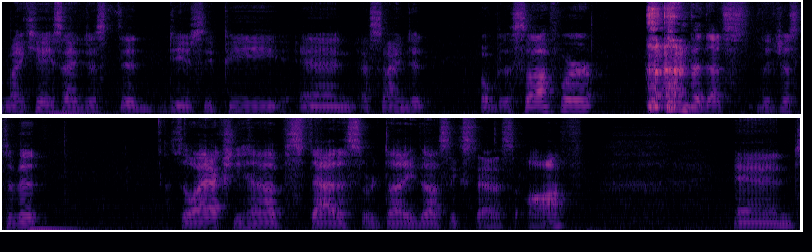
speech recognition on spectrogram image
In my case, I just did DHCP and assigned it over the software, but that's the gist of it. So I actually have status or diagnostic status off, and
